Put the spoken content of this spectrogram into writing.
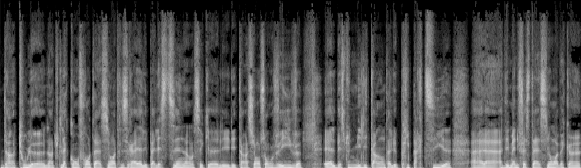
dans tout le dans toute la confrontation entre Israël et Palestine. On sait que les, les tensions sont vives. Elle, ben, c'est une militante. Elle a pris parti euh, à la à des manifestations avec un,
